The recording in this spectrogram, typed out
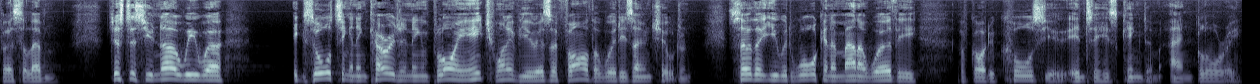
Verse 11. Just as you know, we were exhorting and encouraging and employing each one of you as a father would his own children so that you would walk in a manner worthy of God who calls you into his kingdom and glory.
